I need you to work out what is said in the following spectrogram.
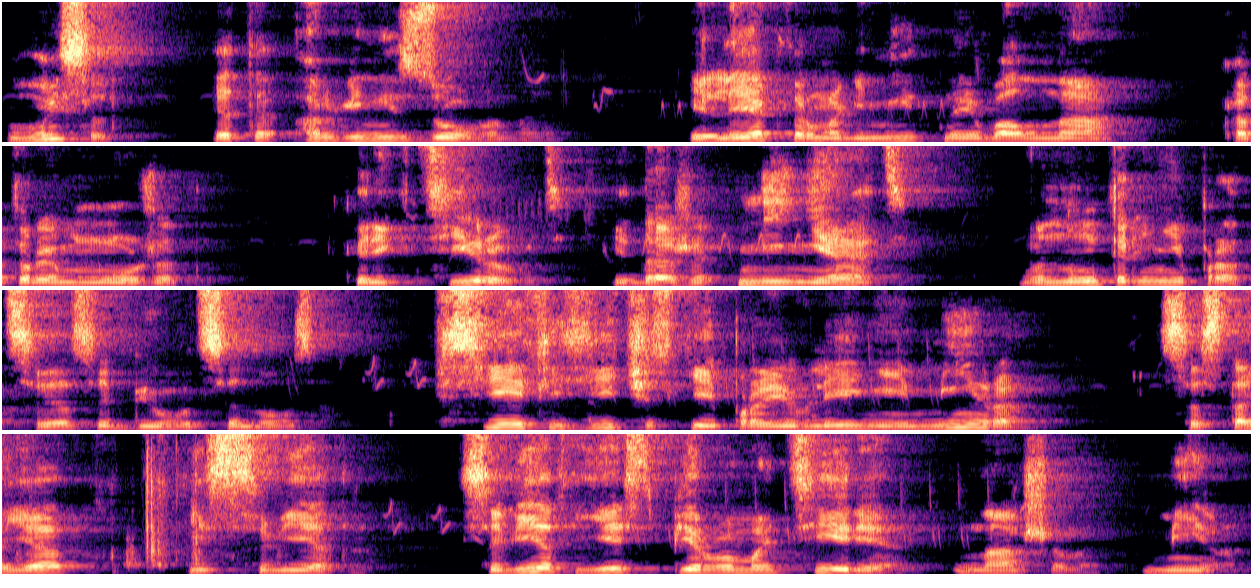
Мысль – это организованная электромагнитная волна, которая может корректировать и даже менять внутренние процессы биоциноза. Все физические проявления мира состоят из света. Свет есть первоматерия нашего мира,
